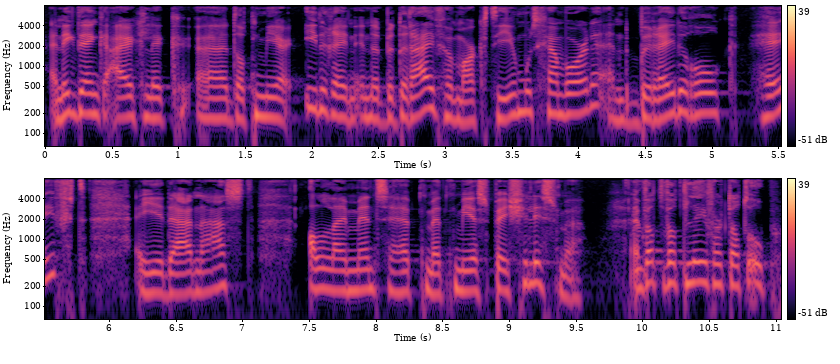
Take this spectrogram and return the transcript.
En ik denk eigenlijk uh, dat meer iedereen in het bedrijf een marketeer moet gaan worden en de brede rol heeft. En je daarnaast allerlei mensen hebt met meer specialisme. En wat, wat levert dat op?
